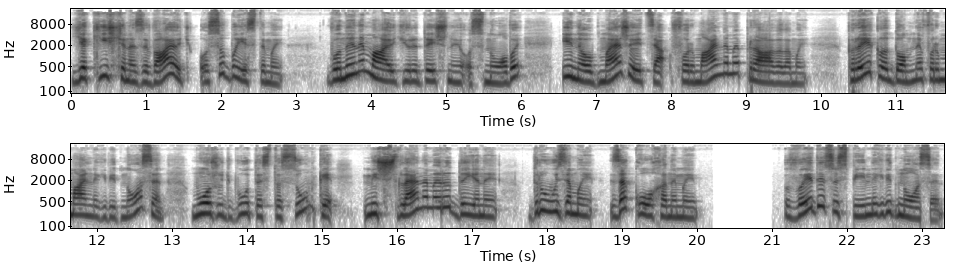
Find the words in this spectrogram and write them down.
які ще називають особистими. Вони не мають юридичної основи і не обмежуються формальними правилами. Прикладом неформальних відносин можуть бути стосунки між членами родини, друзями, закоханими. Види суспільних відносин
